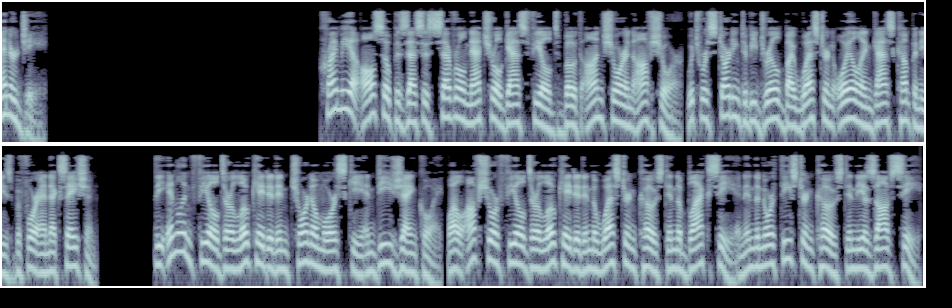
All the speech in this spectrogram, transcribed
Energy Crimea also possesses several natural gas fields both onshore and offshore, which were starting to be drilled by Western oil and gas companies before annexation. The inland fields are located in Chornomorsky and Dzhankoy, while offshore fields are located in the western coast in the Black Sea and in the northeastern coast in the Azov Sea.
